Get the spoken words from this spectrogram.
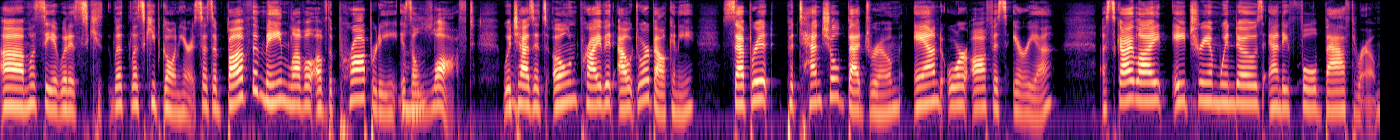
Um, let's see it what is. Let, let's keep going here. It says above the main level of the property is a Mm-hmm. loft, which has its own private outdoor balcony, separate potential bedroom and or office area. A skylight, atrium windows, and a full bathroom.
